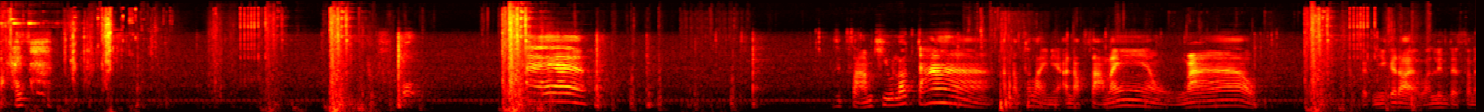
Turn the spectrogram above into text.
ตายซะโอ้สิบสามคิวแล้วจ้า อันดับเท่าไหร่เนี่ย อันดับสามแล้วว้าว แบบนี้ก็ได้เหรอวะเล่นแต่สไน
